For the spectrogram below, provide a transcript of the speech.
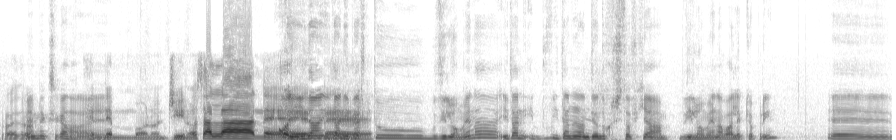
πρόεδρο. Είναι ξεκάθαρα. ε. Είναι μόνο Τζίνος, αλλά ναι. Όχι, ήταν, ναι. ήταν υπέρ του δηλωμένα, ήταν, ήταν εναντίον του Χριστόφια δηλωμένα πάλι πιο πριν. Ε,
